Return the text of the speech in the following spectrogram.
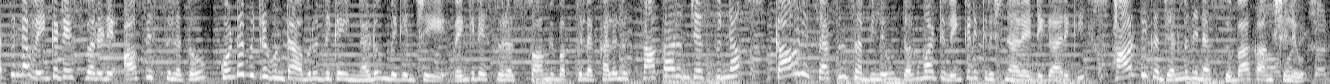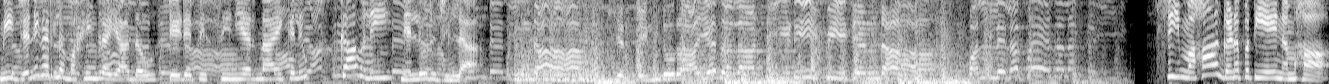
ప్రసన్న వెంకటేశ్వరుడి ఆశీస్సులతో కొండపిట్రగుంట అభివృద్ధికై నడుం బిగించి వెంకటేశ్వర స్వామి భక్తుల కలలు సాకారం చేస్తున్న కావలి శాసనసభ్యులు దగుమాటి వెంకట కృష్ణారెడ్డి గారికి హార్దిక జన్మదిన శుభాకాంక్షలు. మీ జనిగర్ల మహేంద్ర యాదవ్ టీడీపీ సీనియర్ నాయకులు కావలి నెల్లూరు జిల్లా. శ్రీ మహాగణపతియే నమః.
